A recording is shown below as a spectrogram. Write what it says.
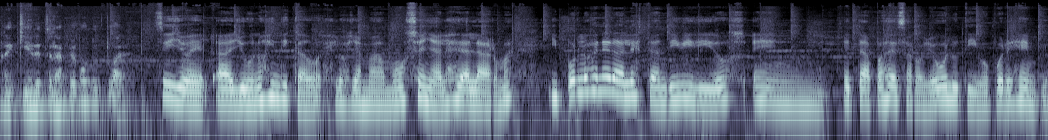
requiere terapia conductual? Sí, Joel, hay unos indicadores, los llamamos señales de alarma y por lo general están divididos en etapas de desarrollo evolutivo. Por ejemplo,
